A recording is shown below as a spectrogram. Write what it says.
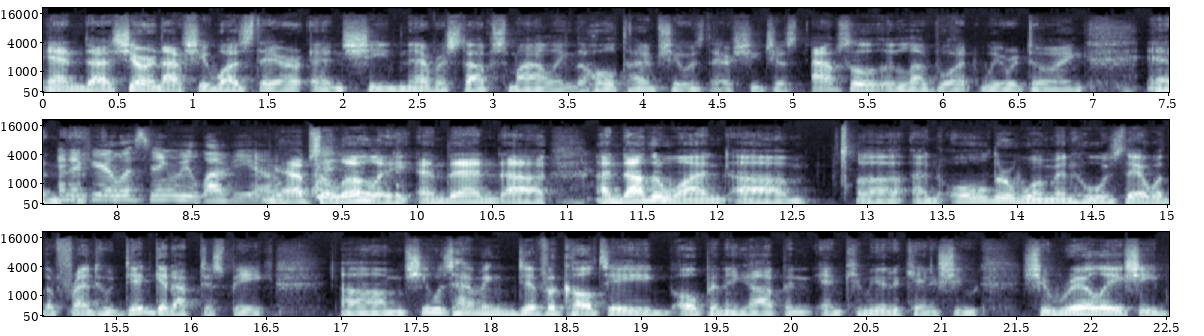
And uh, sure enough, she was there, and she never stopped smiling the whole time she was there. She just absolutely loved what we were doing, and, And if you're listening, we love you. Absolutely. and then uh, another one, um, uh, an older woman who was there with a friend who did get up to speak. Um, she was having difficulty opening up and, and communicating. She she really she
